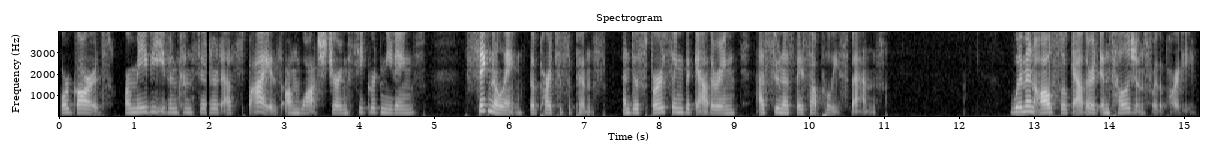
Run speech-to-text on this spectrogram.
or guards, or maybe even considered as spies on watch during secret meetings, signaling the participants and dispersing the gathering as soon as they saw police vans. Women also gathered intelligence for the party.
